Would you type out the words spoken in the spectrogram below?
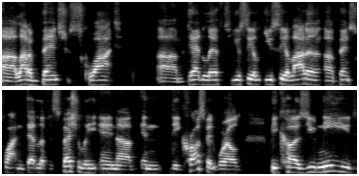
uh, a lot of bench, squat, um, deadlift. You see, you see a lot of uh, bench, squat, and deadlift, especially in uh, in the CrossFit world, because you need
